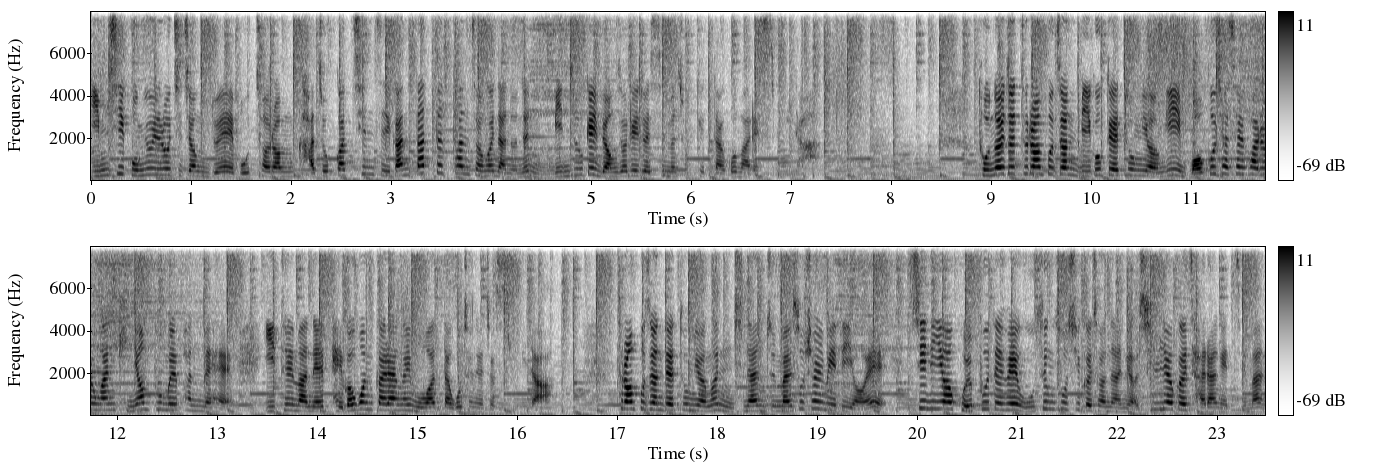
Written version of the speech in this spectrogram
임시 공휴일로 지정돼 모처럼 가족과 친지 간 따뜻한 정을 나누는 민족의 명절이 됐으면 좋겠다고 말했습니다. 도널드 트럼프 전 미국 대통령이 머그샷을 활용한 기념품을 판매해 이틀 만에 100억 원가량을 모았다고 전해졌습니다. 트럼프 전 대통령은 지난 주말 소셜미디어에 시니어 골프대회 우승 소식을 전하며 실력을 자랑했지만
